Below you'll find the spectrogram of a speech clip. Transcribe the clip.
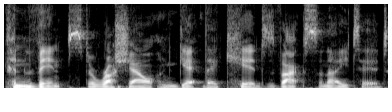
convinced to rush out and get their kids vaccinated?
